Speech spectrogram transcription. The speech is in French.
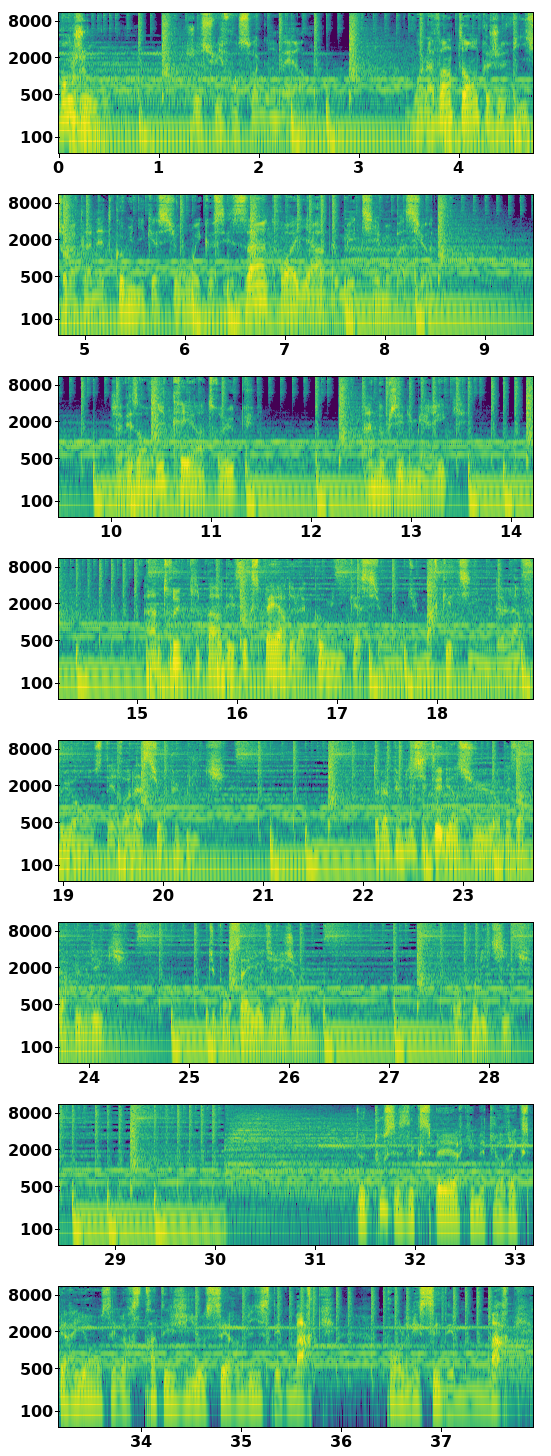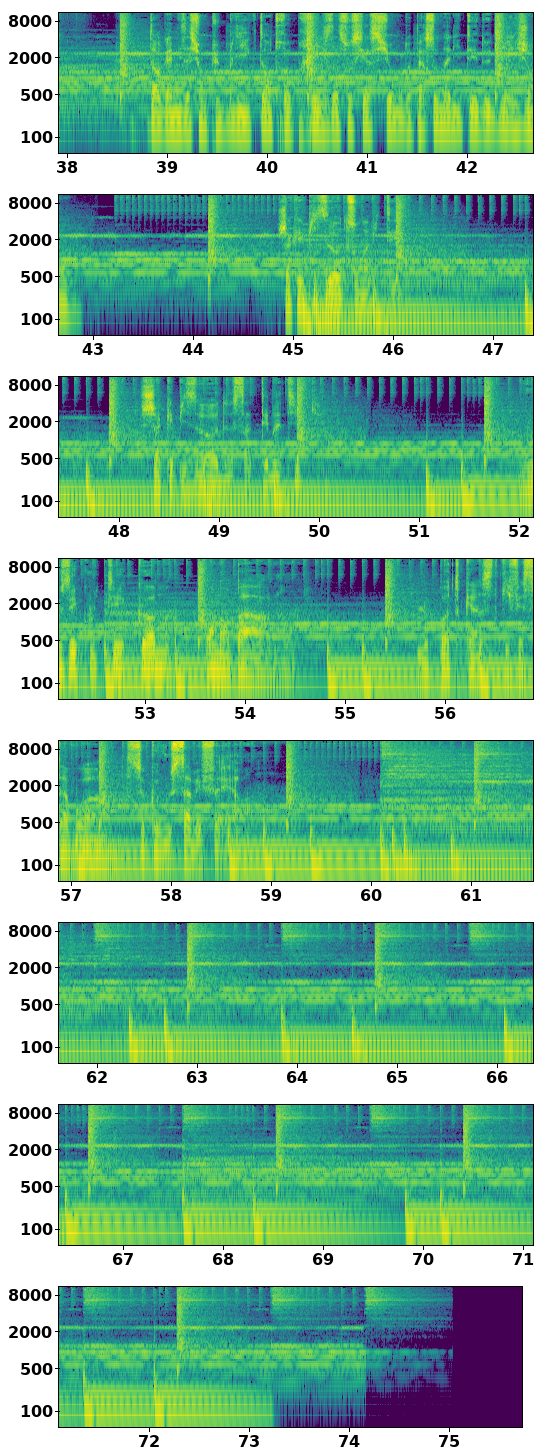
Bonjour, je suis François Gombert. Voilà 20 ans que je vis sur la planète communication et que ces incroyables métiers me passionnent. J'avais envie de créer un truc, un objet numérique, un truc qui parle des experts de la communication, du marketing, de l'influence, des relations publiques, de la publicité bien sûr, des affaires publiques, conseil aux dirigeants, aux politiques de tous ces experts qui mettent leur expérience et leur stratégie au service des marques, pour laisser des marques, d'organisations publiques, d'entreprises, d'associations, de personnalités, de dirigeants. Chaque épisode son invité. Chaque épisode sa thématique. Vous écoutez comme on en parle. Podcast qui fait savoir ce que vous savez faire.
